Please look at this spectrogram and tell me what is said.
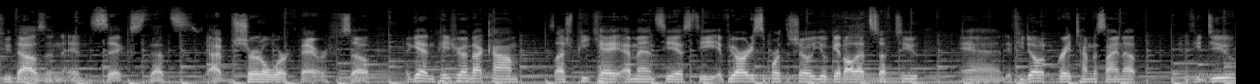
2006. That's I'm sure it'll work there. So again, patreon.com slash pkmncast. If you already support the show, you'll get all that stuff too. And if you don't, great time to sign up. And if you do,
